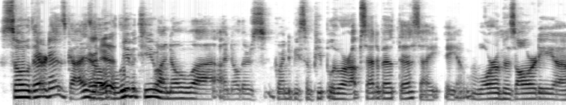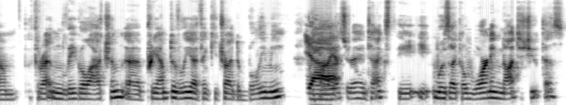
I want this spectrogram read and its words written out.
So there it is, guys. It I'll is. leave it to you. I know. Uh, I know there's going to be some people who are upset about this. I, you know, Warham has already um, threatened legal action uh, preemptively. I think he tried to bully me uh, Yeah, yesterday in text. He, he was like a warning not to shoot this.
